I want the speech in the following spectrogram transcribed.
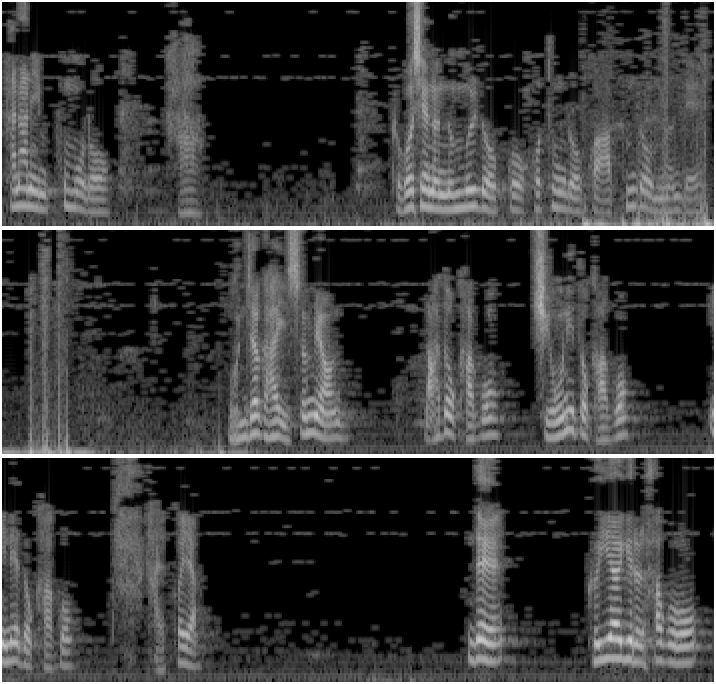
하나님 품으로 가. 그곳에는 눈물도 없고 고통도 없고 아픔도 없는데 먼저 가 있으면 나도 가고 지훈이도 가고 이내도 가고 다 갈 거야. 근데 그 이야기를 하고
